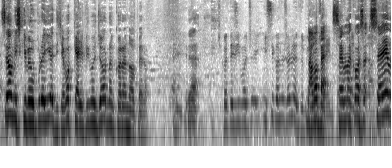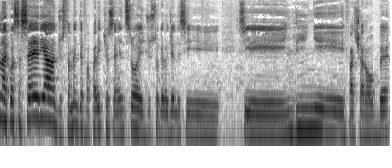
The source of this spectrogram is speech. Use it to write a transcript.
se no mi scrivevo pure io e dicevo ok, il primo giorno ancora no, però. Eh, il secondo giorno del No, vabbè, 2100, se è, una cosa, no, se è una cosa seria, giustamente fa parecchio senso. È giusto che la gente si, si indigni, faccia robe.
